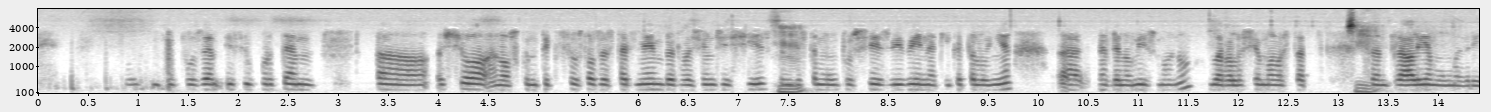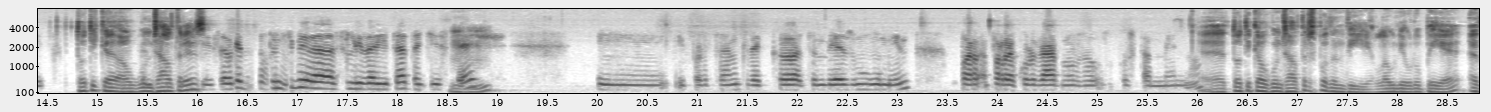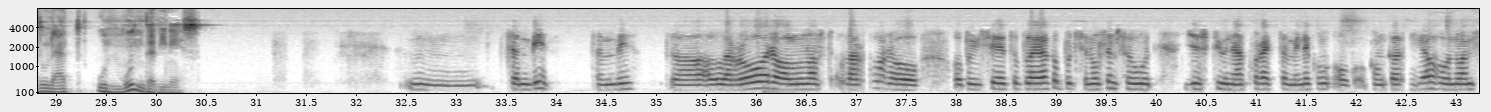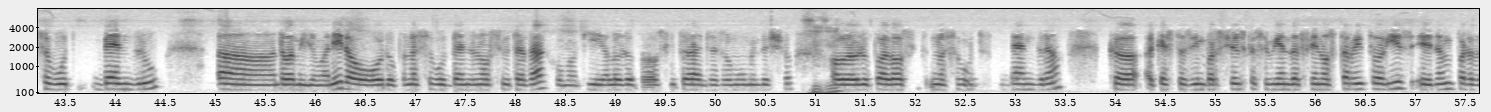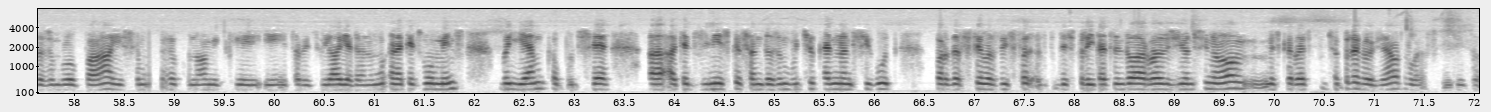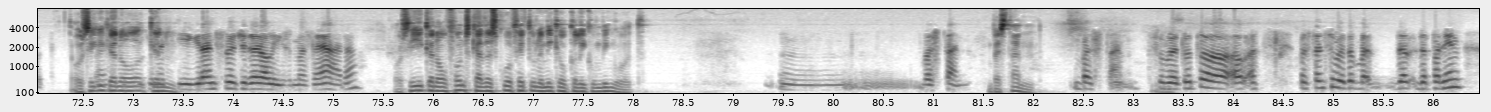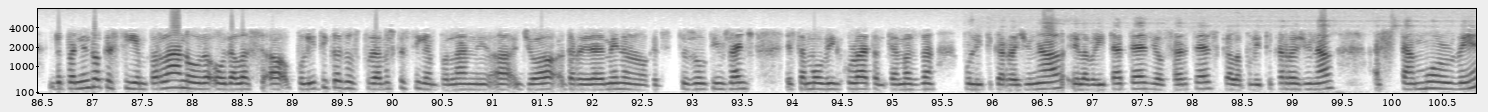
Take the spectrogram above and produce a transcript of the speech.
si ho, posem, i si ho portem uh, això en els contextos dels estats membres, regions i així, mm. doncs estem en un procés vivint aquí a Catalunya uh, de lo mismo, no? La relació amb l'estat sí. central i amb un Madrid. Tot i que alguns altres... Sí, aquest principi de solidaritat existeix mm -hmm. i, i per tant crec que també és un moment per, per recordar-nos constantment. No? Eh, tot i que alguns altres poden dir la Unió Europea ha donat un munt de diners. Mm, també, també l'error o el nostre l'error o, o el principi de tot plegar que potser no els hem sabut gestionar correctament com, o, com calia o no hem sabut vendre-ho uh, de la millor manera o Europa no ha sabut vendre al ciutadà, com aquí a l'Europa dels ciutadans és el moment d'això, uh -huh. o l'Europa no ha sabut vendre que aquestes inversions que s'havien de fer en els territoris eren per desenvolupar i ser molt econòmic i, i territorial i ara en, en aquests moments veiem que potser uh, aquests diners que s'han desembutxacat no han sigut per desfer les disparitats entre les religions, sinó més que res potser per agreujar-les, fins i tot. O sigui que no... Que... Aquí grans generalismes, eh, ara. O sigui que en el fons cadascú ha fet una mica el que li ha convingut. Mm, bastant. Bastant. Bastant. Sobretot, uh, bastant sobretot, de, depenent, depenent del que estiguem parlant o de, o de les uh, polítiques, dels programes que estiguem parlant. Uh, jo, darrerament, en aquests dos últims anys, he estat molt vinculat en temes de política regional i la veritat és, i el cert és, que la política regional està molt bé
